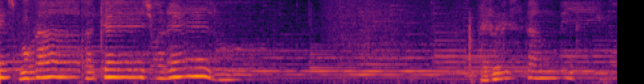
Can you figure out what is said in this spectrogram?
Es morada que yo anhelo, pero es tan divino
